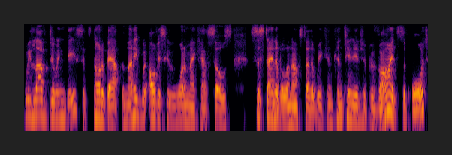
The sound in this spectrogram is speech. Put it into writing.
we love doing this. It's not about the money. We, obviously, we want to make ourselves sustainable enough so that we can continue to provide support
